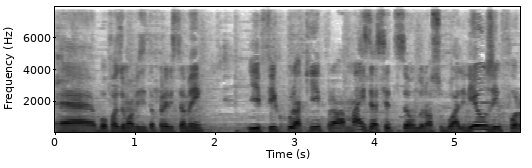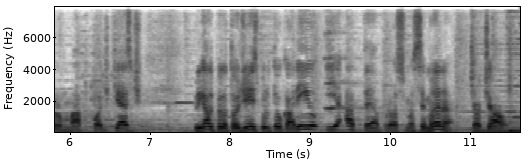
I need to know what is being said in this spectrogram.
É, vou fazer uma visita para eles também. E fico por aqui para mais essa edição do nosso Boali News em formato podcast. Obrigado pela tua audiência, pelo teu carinho e até a próxima semana. Tchau, tchau.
